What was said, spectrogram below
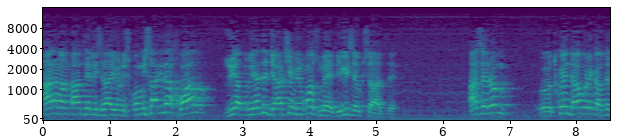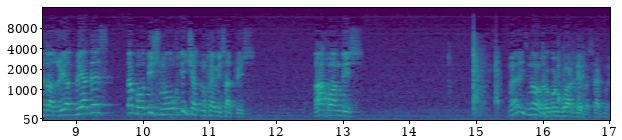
ყარავან ყანთელის რაიონის კომისარი და ხვალ ზვიად ბლიაძე ჯარში მიმყავს მე დილის 6 საათზე. ასე რომ თქვენ დაურეკავთ ახლა ზვიად ბლიაძეს და ბოდიშს მოუხდით ჩაწუხებისათვის ნახვამდის. მე იზმაო როგორ გვარდება საქმე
